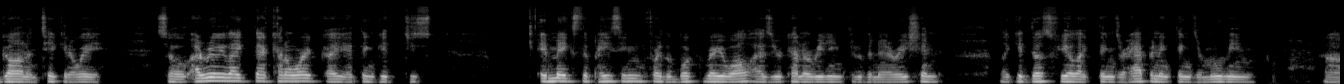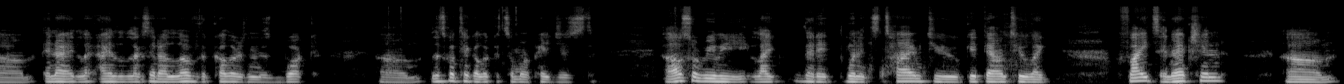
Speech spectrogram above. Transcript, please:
gone and taken away. So I really like that kind of work. I, I think it just it makes the pacing for the book very well as you're kind of reading through the narration. Like it does feel like things are happening, things are moving. Um, and I, I, like I said, I love the colors in this book. Um, let's go take a look at some more pages. I also really like that it when it's time to get down to like fights and action. Um,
